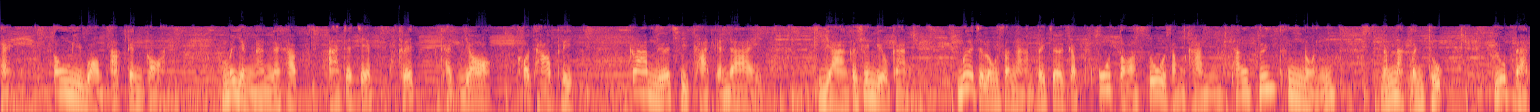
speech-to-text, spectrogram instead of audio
แข่งต้องมีวอร์มอัพกันก่อน ไม่อย่างนั้นนะครับ อาจจะเจ็บเคล็ดขัดยอก ข้อเท้าพลิก กล้ามเนื้อฉีกขาดกันได้ย่างก็เช่นเดียวกัน เมื่อจะลงสนามไปเจอกับคู่ต่อสู้สำคัญ ทั้งพื้นถนน น้ำหนักบรรทุก รูปแบบ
